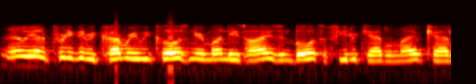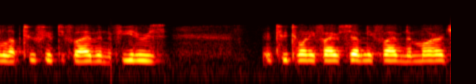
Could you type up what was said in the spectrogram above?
Well, we had a pretty good recovery. We closed near Monday's highs in both the feeder cattle and live cattle, up 255 in the feeders, 225.75 in the March.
